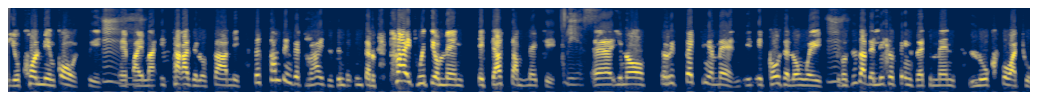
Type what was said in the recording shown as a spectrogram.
you call me Nkosi, Mm. by my isithakazelo sami, there's something that rises in the inside. Try it with your men. It does some magic Yes. uh, you know, respecting a man, it, it goes a long way Mm. because these are the little things that men look forward to.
